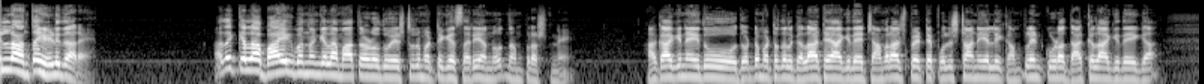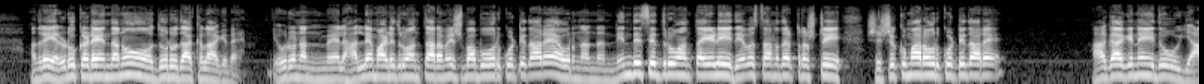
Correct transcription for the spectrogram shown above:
ಇಲ್ಲ ಅಂತ ಹೇಳಿದ್ದಾರೆ. ಅದಕ್ಕೆಲ್ಲ ಬಾಯಿಗೆ ಬಂದಂಗೆಲ್ಲ ಮಾತಾಡೋದು ಎಷ್ಟರ ಮಟ್ಟಿಗೆ ಸರಿ ಅನ್ನೋದು ನಮ್ಮ ಪ್ರಶ್ನೆ. ಹಾಗಾಗಿನೇ ಇದು ದೊಡ್ಡ ಮಟ್ಟದಲ್ಲಿ ಗಲಾಟೆ ಆಗಿದೆ. ಚಾಮರಾಜಪೇಟೆ ಪೊಲೀಸ್ ಠಾಣೆಯಲ್ಲಿ ಕಂಪ್ಲೇಂಟ್ ಕೂಡ ದಾಖಲಾಗಿದೆ ಈಗ. ಅಂದರೆ ಎರಡೂ ಕಡೆಯಿಂದನೂ ದೂರು ದಾಖಲಾಗಿದೆ. ಇವರು ನನ್ನ ಮೇಲೆ ಹಲ್ಲೆ ಮಾಡಿದರು ಅಂತ ರಮೇಶ್ ಬಾಬು ಅವರು ಕೊಟ್ಟಿದ್ದಾರೆ. ಅವರು ನನ್ನ ನಿಂದಿಸಿದ್ರು ಅಂತ ಹೇಳಿ ದೇವಸ್ಥಾನದ ಟ್ರಸ್ಟಿ ಶಶಿಕುಮಾರ್ ಅವರು ಕೊಟ್ಟಿದ್ದಾರೆ. ಹಾಗಾಗಿನೇ ಇದು ಯಾ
